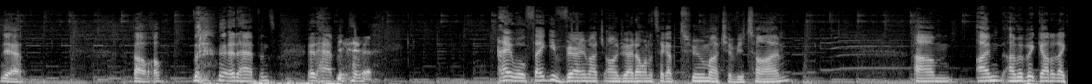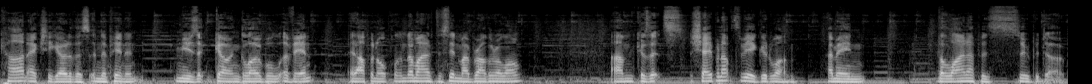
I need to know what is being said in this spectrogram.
Yeah. Oh well, it happens. It happens. Yeah. Hey, well, thank you very much, Andre. I don't want to take up too much of your time. Um, I'm I'm a bit gutted I can't actually go to this independent music going global event up in Auckland. I might have to send my brother along because it's shaping up to be a good one. I mean, the lineup is super dope.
